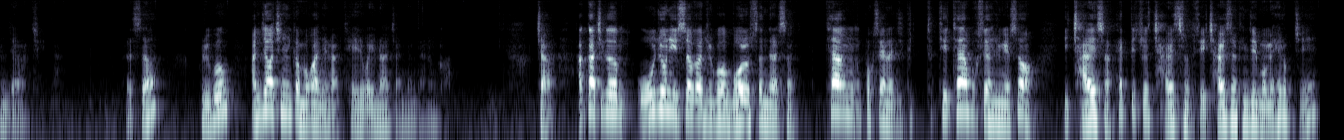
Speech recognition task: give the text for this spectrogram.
안정한 층이다. 알았어? 그리고 안정한 층이니까 뭐가 아니라 대류가 일어나지 않는다는 거. 자, 아까 지금 오존이 있어가지고 뭘 쏜다 했어? 태양 복사 에너지, 그 특히 태양 복사 에너지 중에서 이 자외선, 햇빛 중에서 자외선 흡수, 이 자외선은 굉장히 몸에 해롭지.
